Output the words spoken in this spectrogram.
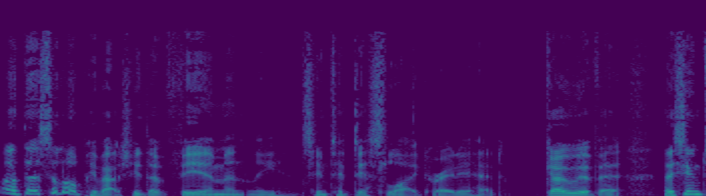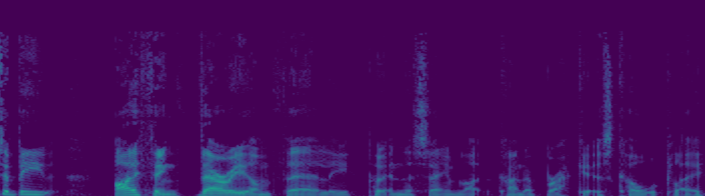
oh, there's a lot of people actually that vehemently seem to dislike Radiohead. Go with it. They seem to be, I think, very unfairly put in the same, like, kind of bracket as Coldplay,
